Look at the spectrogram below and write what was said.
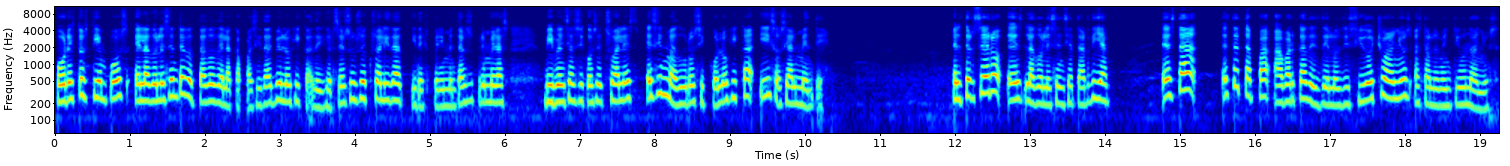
Por estos tiempos, el adolescente dotado de la capacidad biológica de ejercer su sexualidad y de experimentar sus primeras vivencias psicosexuales es inmaduro psicológica y socialmente. El tercero es la adolescencia tardía. Esta esta etapa abarca desde los 18 años hasta los 21 años.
